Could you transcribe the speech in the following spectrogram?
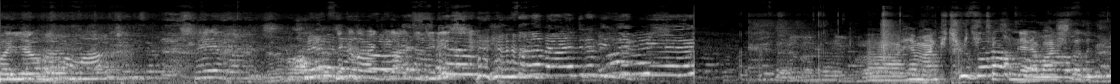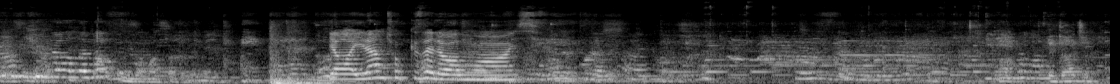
Bayıldım ama. Merhaba. Ne kadar güzel bir giriş. Sana beğendirebilecek miyim? Aa, hemen küçük küçük çekimlere başladık. Ya İrem çok güzel olmuş. Eda'cığım.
